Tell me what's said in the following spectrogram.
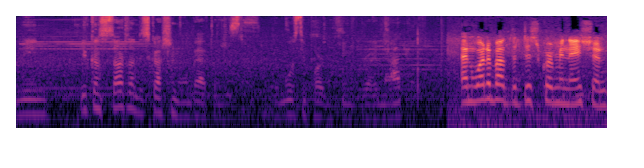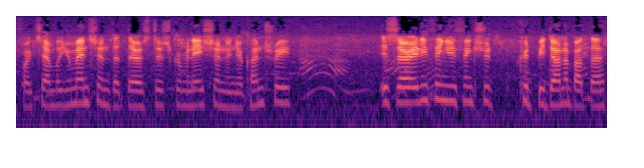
I mean, you can start a discussion on that, and it's the most important thing right now. And what about the discrimination? For example, you mentioned that there's discrimination in your country. Is there anything you think should could be done about that?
